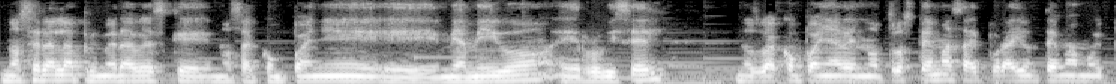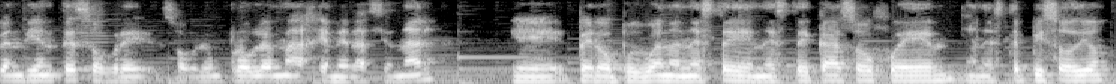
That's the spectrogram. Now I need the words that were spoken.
no será la primera vez que nos acompañe mi amigo Rubicel nos va a acompañar en otros temas. Hay por ahí un tema muy pendiente sobre, sobre un problema generacional eh, pero pues bueno, en este, en este caso fue, en este episodio,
